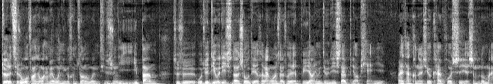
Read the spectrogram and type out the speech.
对了，其实我发现我还没有问你一个很重要的问题，就是你一般就是我觉得 DVD 时代收碟和蓝光时代收碟也不一样，因为 DVD 时代比较便宜，而且它可能是一个开阔视野，什么都买。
